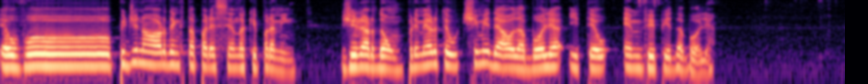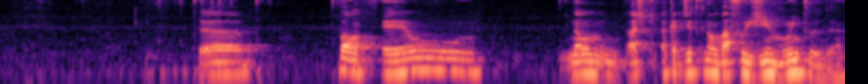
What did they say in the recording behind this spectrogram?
Eu vou pedir na ordem que está aparecendo aqui para mim. Girardon, primeiro teu time ideal da bolha e teu MVP da bolha. Uh, bom, eu não acho, acredito que não vá fugir muito da,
